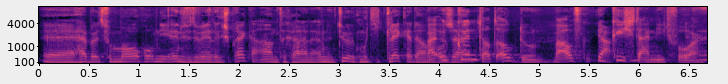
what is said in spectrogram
Uh, hebben het vermogen om die individuele gesprekken aan te gaan. En natuurlijk moet die klikken dan maar wel zijn. Maar u kunt dat ook doen, maar of ja. u kiest daar niet voor? Uh,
